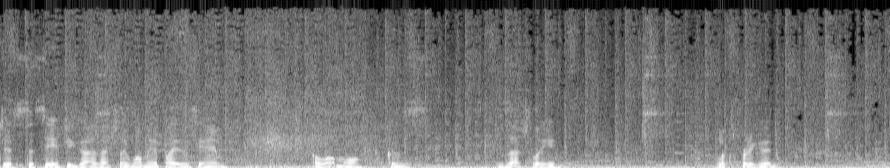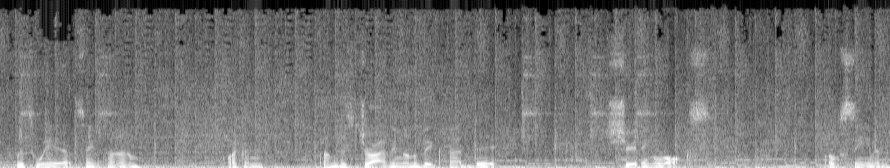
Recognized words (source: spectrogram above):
Just to see if you guys actually want me to play this game a lot more. Because it's actually looks pretty good. But it's weird at the same time. Like I'm, I'm just driving on a big fat dick. Shooting rocks of semen.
